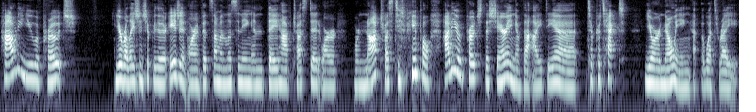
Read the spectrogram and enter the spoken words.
how do you approach your relationship with your agent or if it's someone listening and they have trusted or or not trusted people, how do you approach the sharing of that idea to protect your knowing what's right?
